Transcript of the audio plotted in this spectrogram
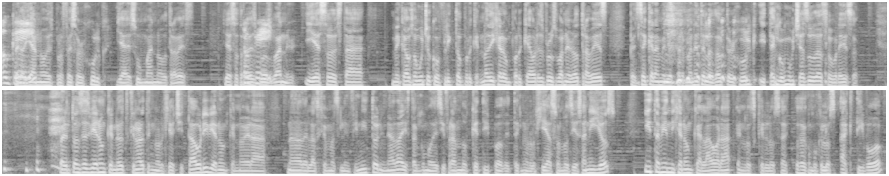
Ok. Pero ya no es Profesor Hulk, ya es humano otra vez. Ya es otra vez Bruce Banner. Y eso está. Me causa mucho conflicto porque no dijeron por qué ahora es Bruce Banner otra vez. Pensé que era medio permanente lo de Doctor Hulk y tengo muchas dudas sobre eso. Pero entonces vieron que no, que no era tecnología Chitauri, vieron que no era nada de las gemas del infinito ni nada, y están como descifrando qué tipo de tecnología son los 10 anillos. Y también dijeron que a la hora en los que los, o sea, como que los activó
